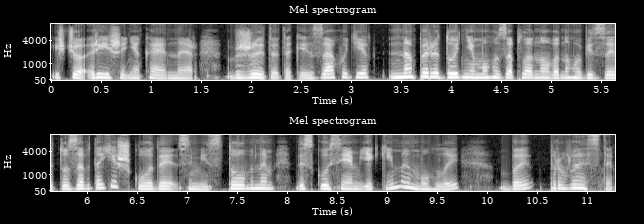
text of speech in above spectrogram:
і що рішення КНР вжити таких заходів напередодні мого запланованого візиту завдає шкоди змістовним дискусіям, які ми могли би провести.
